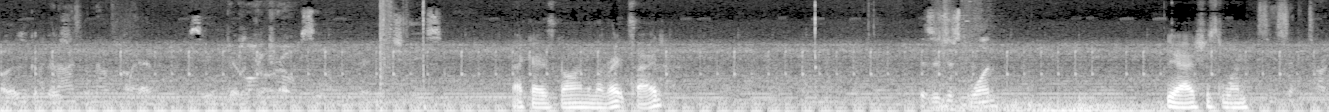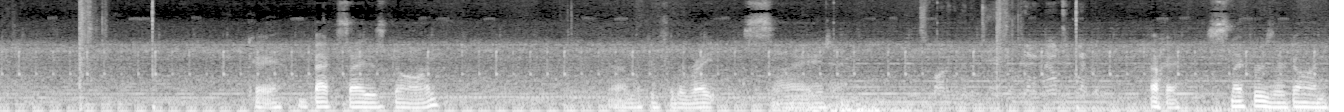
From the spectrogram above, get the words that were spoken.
Oh, there's a good Got eyes on the mountain. Go ahead. See what they're looking for. See what variation is. That guy's gone on the right side. Is it just one? Yeah, it's just one. See a second target. Okay, back side is gone. Now I'm looking for the right side. Spotting another tango. Okay, snipers are gone.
